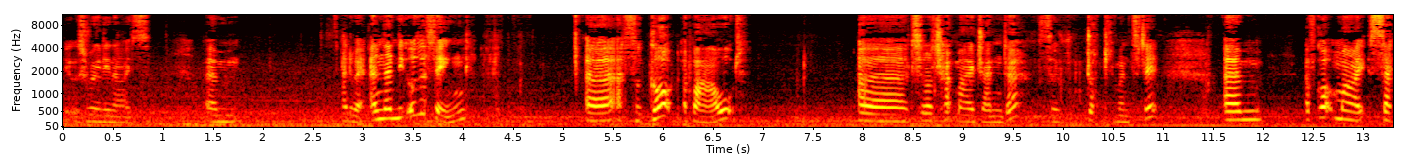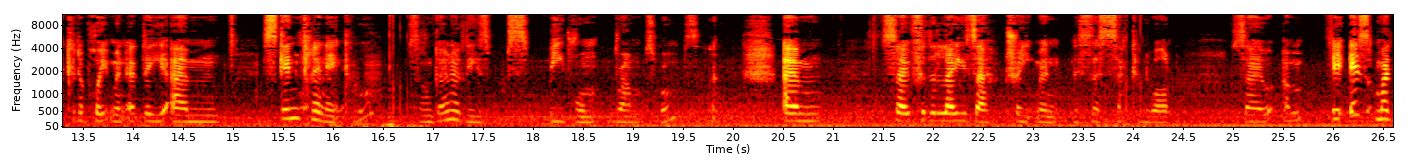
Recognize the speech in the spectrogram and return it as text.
It was really nice. Um, anyway, and then the other thing uh, I forgot about uh, till I checked my agenda, so I've documented it. Um, I've got my second appointment at the um, skin clinic. Ooh, so I'm going over these speed rump, ramps, rumps. um, so for the laser treatment, this is the second one. So um, it is my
